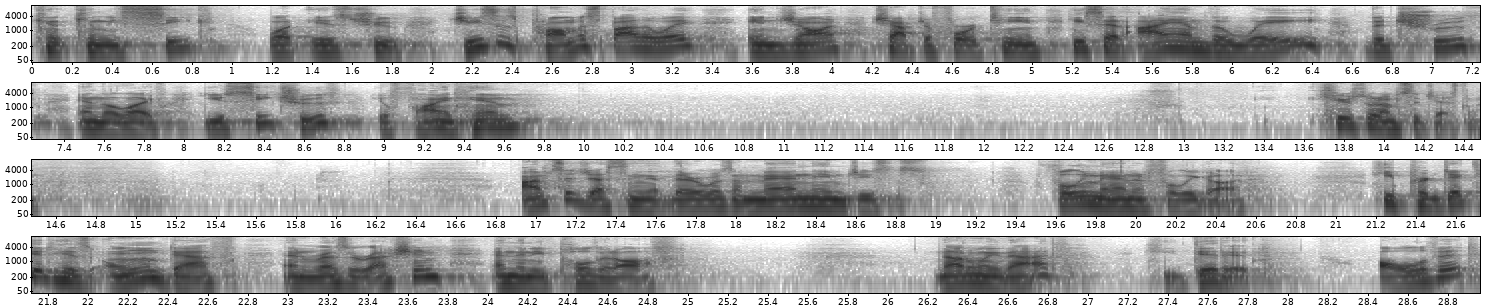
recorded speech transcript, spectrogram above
Can, can we seek what is true? Jesus promised, by the way, in John chapter 14, he said, I am the way, the truth, and the life. You seek truth, you'll find him. Here's what I'm suggesting I'm suggesting that there was a man named Jesus, fully man and fully God. He predicted his own death and resurrection, and then he pulled it off. Not only that, he did it. All of it,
